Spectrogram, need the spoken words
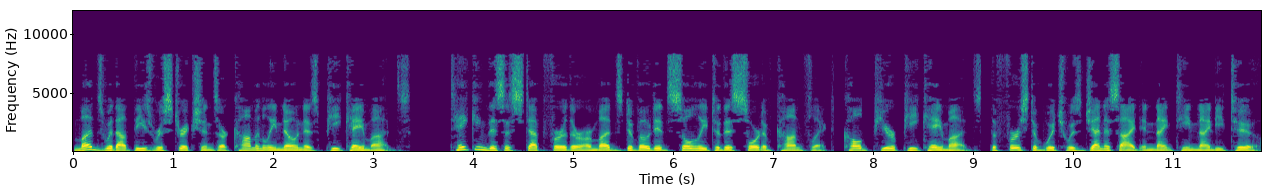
MUDs without these restrictions are commonly known as PK MUDs. Taking this a step further are MUDs devoted solely to this sort of conflict, called pure PK MUDs, the first of which was Genocide in 1992.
